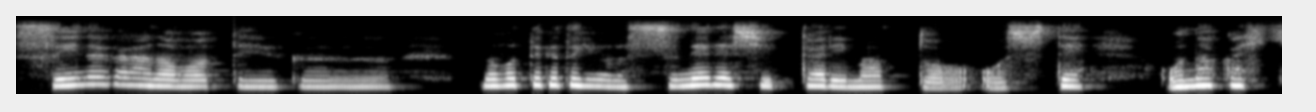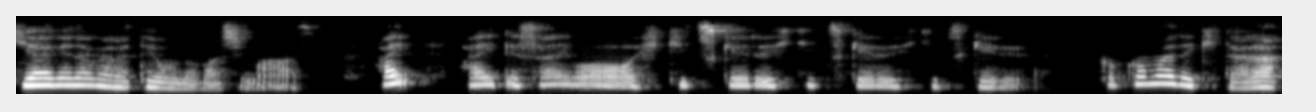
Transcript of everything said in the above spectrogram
吸いながら登ってゆく。登っていくときはすねでしっかりマットを押して、お腹引き上げながら手を伸ばします。はい。吐いて最後、引きつける、引きつける、引きつける。ここまで来たら、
